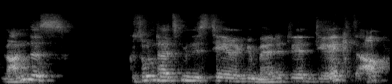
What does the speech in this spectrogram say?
Landesgesundheitsministerien gemeldet werden, direkt ab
